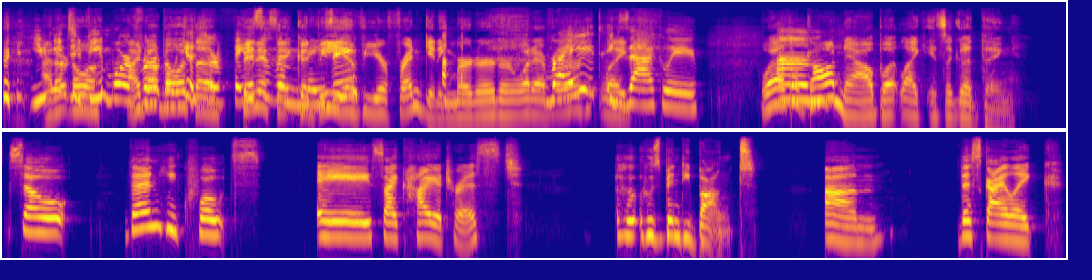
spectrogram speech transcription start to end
you I need to be more I don't know verbal because your the face is benefit amazing. could be of your friend getting murdered or whatever. right? Like, exactly. Well, they're Um, gone now, but like it's a good thing. So then he quotes a psychiatrist who who's been debunked. Um this guy like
